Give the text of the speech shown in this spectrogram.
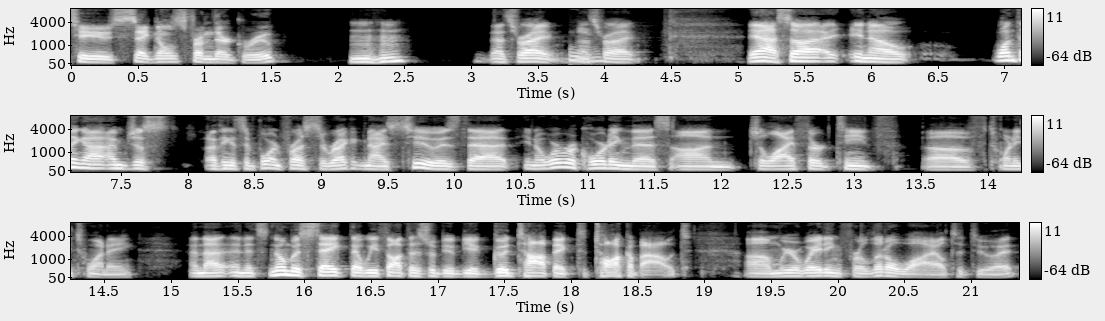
to signals from their group. Mm-hmm. That's right. Yeah. That's right. Yeah. So, I, you know, one thing I, I'm just, I think it's important for us to recognize too is that, you know, we're recording this on July 13th of 2020. And that, and it's no mistake that we thought this would be, be a good topic to talk about. Um, we were waiting for a little while to do it.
